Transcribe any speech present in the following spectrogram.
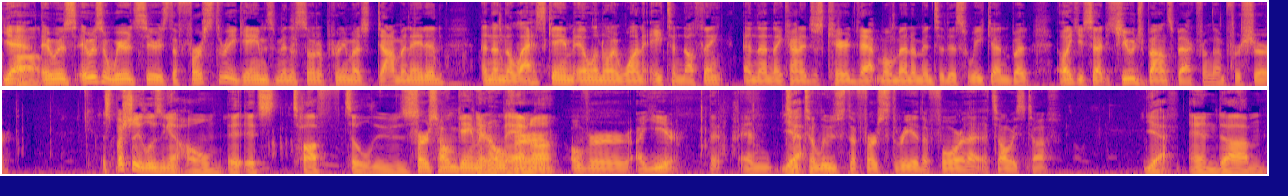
Yeah, Um, it was it was a weird series. The first three games, Minnesota pretty much dominated, and then the last game, Illinois won eight to nothing, and then they kind of just carried that momentum into this weekend. But like you said, huge bounce back from them for sure. especially losing at home. It, it's tough to lose. First home game In in, over over a year, That- and Yeah. to, to lose the first three of the four, that it's always tough. Yeah, and um,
